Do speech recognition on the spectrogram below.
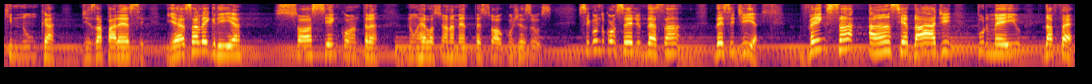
que nunca desaparece. E essa alegria só se encontra num relacionamento pessoal com Jesus. Segundo conselho dessa, desse dia: vença a ansiedade por meio da fé.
